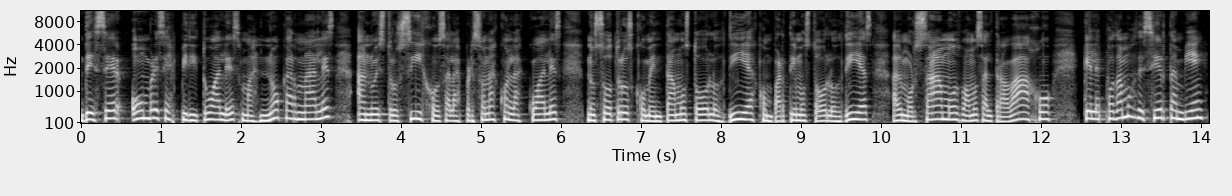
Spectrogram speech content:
de ser hombres espirituales, más no carnales, a nuestros hijos, a las personas con las cuales nosotros comentamos todos los días, compartimos todos los días, almorzamos, vamos al trabajo, que les podamos decir también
